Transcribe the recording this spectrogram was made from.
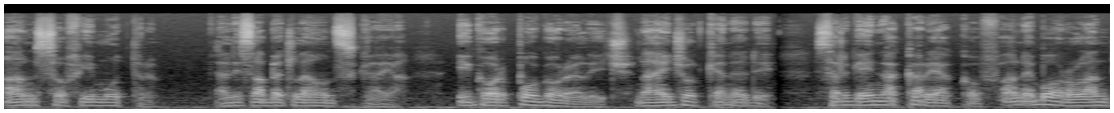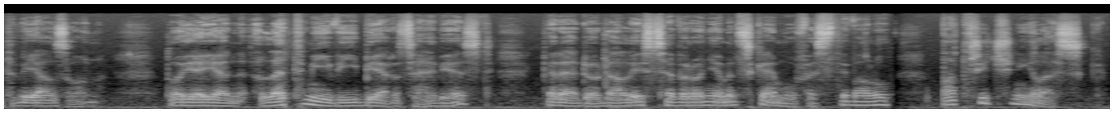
Anne-Sophie Mutr, Elizabeth Leonskaja, Igor Pogorelič, Nigel Kennedy, Sergej Nakarjakov a nebo Roland Viazon. To je jen letmý výběr z hvězd, které dodali severoněmeckému festivalu patřičný lesk.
